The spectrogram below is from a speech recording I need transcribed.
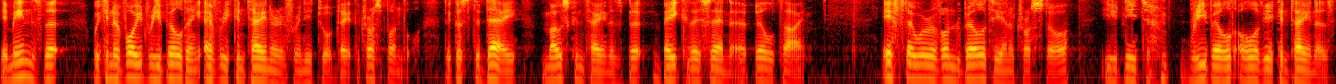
It means that we can avoid rebuilding every container if we need to update the trust bundle, because today most containers bake this in at build time. If there were a vulnerability in a trust store, you'd need to rebuild all of your containers.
